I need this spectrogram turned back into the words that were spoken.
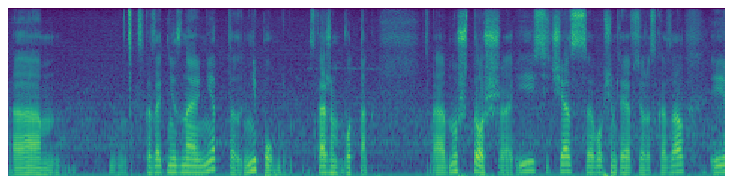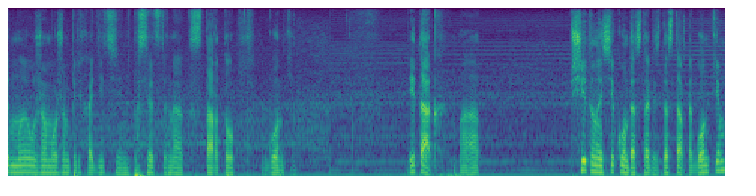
э, сказать не знаю, нет, не помню. Скажем вот так. Э, ну что ж, и сейчас, в общем-то, я все рассказал, и мы уже можем переходить непосредственно к старту гонки. Итак, э, считанные секунды остались до старта гонки.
